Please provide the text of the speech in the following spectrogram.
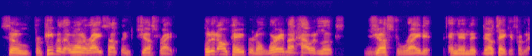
so for people that want to write something, just write it. Put it on paper. Don't worry about how it looks. Just write it and then they'll take it from there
